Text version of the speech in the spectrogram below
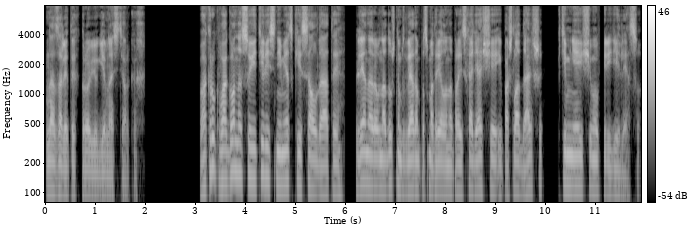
на залитых кровью гимнастерках. Вокруг вагона суетились немецкие солдаты. Лена равнодушным взглядом посмотрела на происходящее и пошла дальше, к темнеющему впереди лесу.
